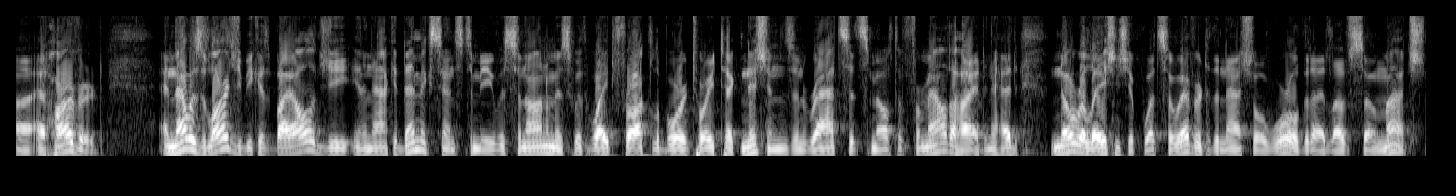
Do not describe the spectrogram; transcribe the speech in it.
uh, at Harvard. And that was largely because biology, in an academic sense to me, was synonymous with white frock laboratory technicians and rats that smelt of formaldehyde, and it had no relationship whatsoever to the natural world that I loved so much.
